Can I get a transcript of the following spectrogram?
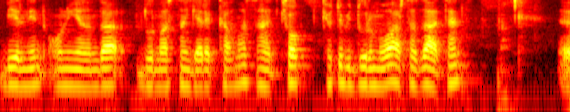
birinin onun yanında durmasına gerek kalmaz. Hani çok kötü bir durumu varsa zaten e,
